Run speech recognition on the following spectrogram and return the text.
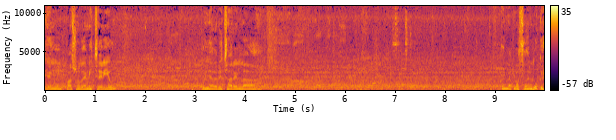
que el paso de misterio pues ya debe estar en la en la plaza del Duque.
